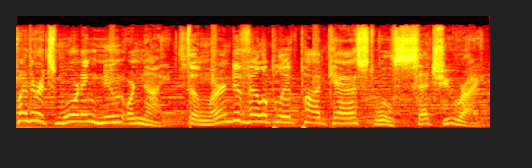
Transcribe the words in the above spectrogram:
Whether it's morning, noon, or night, the Learn, Develop, Live podcast will set you right.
